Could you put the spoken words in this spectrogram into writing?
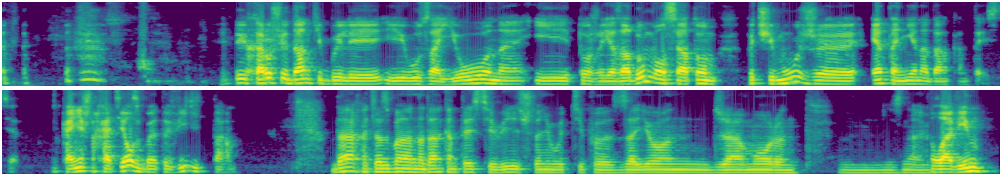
да. И хорошие данки были и у Зайона, и тоже я задумывался о том, почему же это не на дан-контесте. Конечно, хотелось бы это видеть там. Да, хотелось бы на дан-контесте видеть что-нибудь типа Зайон, Джа Морант, не знаю. Лавин.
